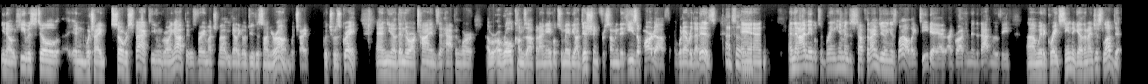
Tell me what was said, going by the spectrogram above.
you know, he was still in which I so respect, even growing up, it was very much about you got to go do this on your own, which I which was great. And you know, then there are times that happen where a, a role comes up and I'm able to maybe audition for something that he's a part of, whatever that is. Absolutely. And and then I'm able to bring him into stuff that I'm doing as well, like D Day. I, I brought him into that movie. Um, we had a great scene together, and I just loved it.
